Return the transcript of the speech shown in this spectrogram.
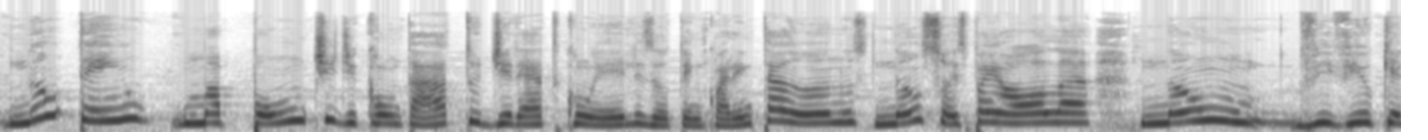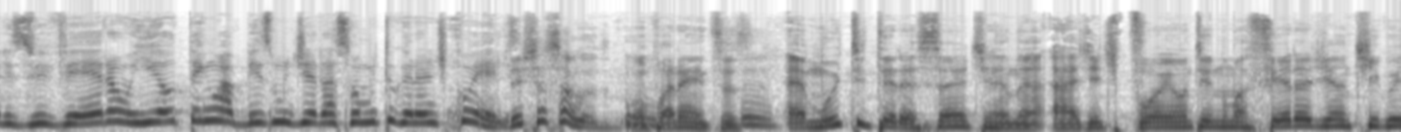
não tenho uma ponte de contato direto com eles, eu tenho 40 anos, não sou espanhola, não vivi o que eles viveram e eu tenho um abismo de geração muito grande com eles. Deixa só Hum. um parênteses. É muito interessante, Renan. A gente foi ontem numa feira de antiguidades.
